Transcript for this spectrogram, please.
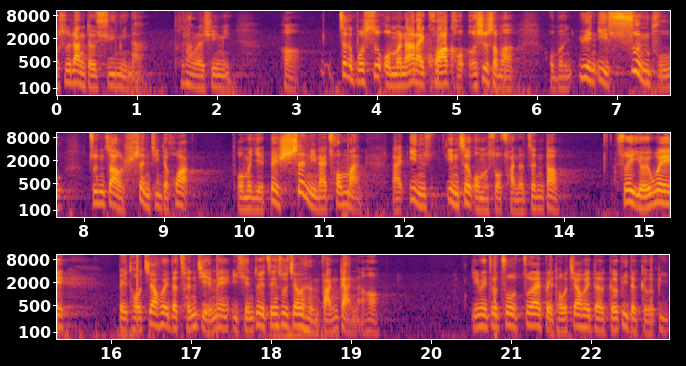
不是浪得虚名啊，不是浪得虚名。哦，这个不是我们拿来夸口，而是什么？我们愿意顺服、遵照圣经的话，我们也被圣灵来充满，来印印证我们所传的真道。所以有一位北投教会的陈姐妹，以前对真耶稣教会很反感的哈。因为就坐坐在北投教会的隔壁的隔壁，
